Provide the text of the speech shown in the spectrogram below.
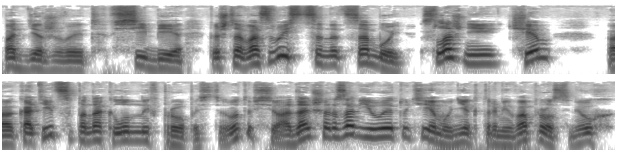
поддерживает в себе, потому что возвыситься над собой сложнее, чем катиться по наклонной в пропасть. Вот и все. А дальше разовью эту тему некоторыми вопросами. Ух,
